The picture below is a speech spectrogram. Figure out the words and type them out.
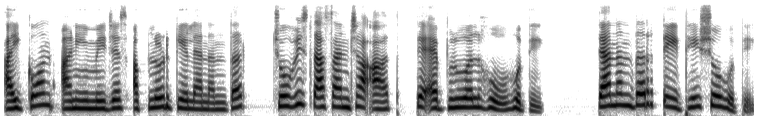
आयकॉन आणि इमेजेस अपलोड केल्यानंतर चोवीस तासांच्या आत ते अप्रुव्हल हो होते त्यानंतर ते इथे शो होतील.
